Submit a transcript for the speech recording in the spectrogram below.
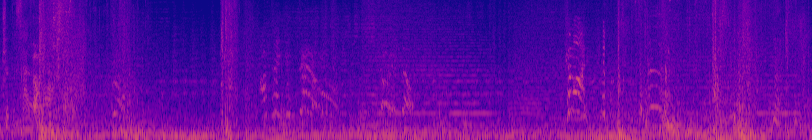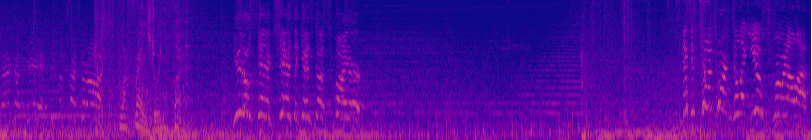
Wall or something. I'll take you down! Show yourself! Come on! Back up here! Keep the pressure on! More friends join the fun. You don't stand a chance against us, Spider! This is too important to let you screw it all up!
